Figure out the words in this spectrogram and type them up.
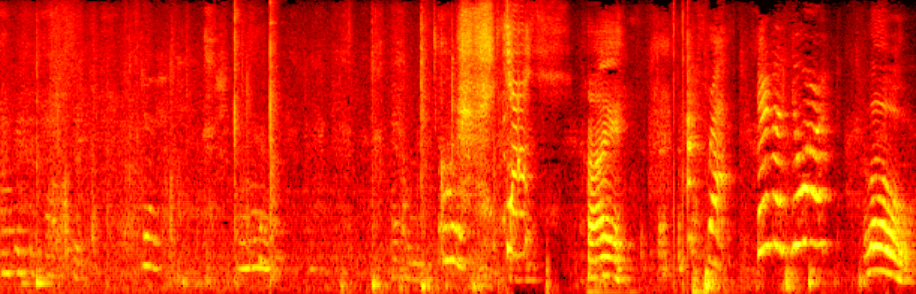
Officer Foster. Oh, yes. Hi. Brett, there's a door. Hello.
